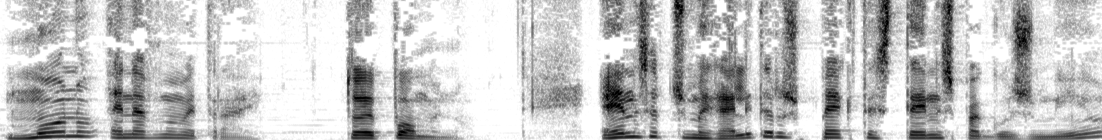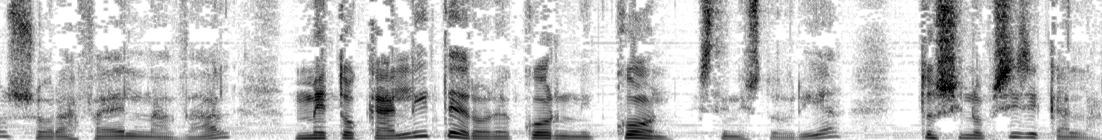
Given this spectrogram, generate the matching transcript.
μόνο ένα βήμα μετράει. Το επόμενο. Ένας από τους μεγαλύτερους παίκτες τέννη παγκοσμίως, ο Ραφαέλ Ναδάλ, με το καλύτερο ρεκόρ νικών στην ιστορία, το συνοψίζει καλά.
